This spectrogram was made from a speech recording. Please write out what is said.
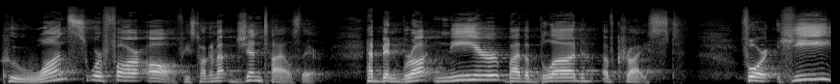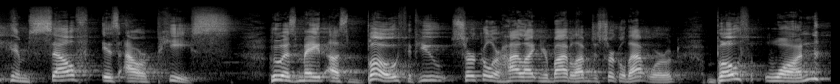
who once were far off, he's talking about Gentiles there, have been brought near by the blood of Christ. For he himself is our peace, who has made us both, if you circle or highlight in your Bible, I would just circle that word, both one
